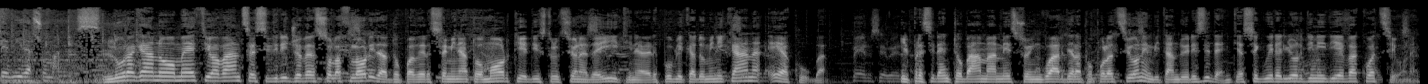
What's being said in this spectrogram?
de vidas humanas. L'uragano Matthew avanza e si dirige verso la Florida dopo aver seminato morti e distruzione ad Haiti, nella Repubblica Dominicana e a Cuba. Il presidente Obama ha messo in guardia la popolazione invitando i residenti a seguire gli ordini di evacuazione.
